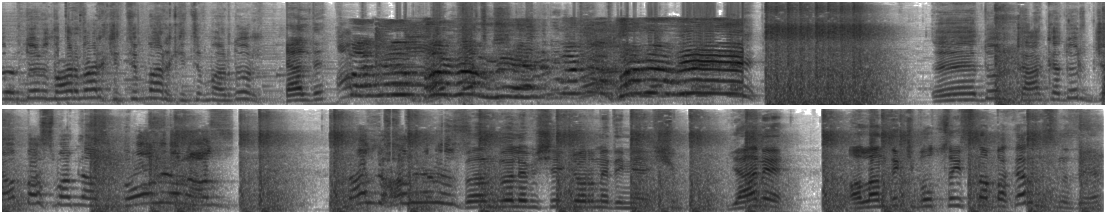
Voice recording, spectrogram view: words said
dur dur var var kitim var kitim var dur. Geldi. Ee, dur kanka dur cam basmam lazım. Ne oluyoruz? Lan ne oluyoruz? Ben böyle bir şey görmedim ya. Şu yani alandaki bot sayısına bakar mısınız ya?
